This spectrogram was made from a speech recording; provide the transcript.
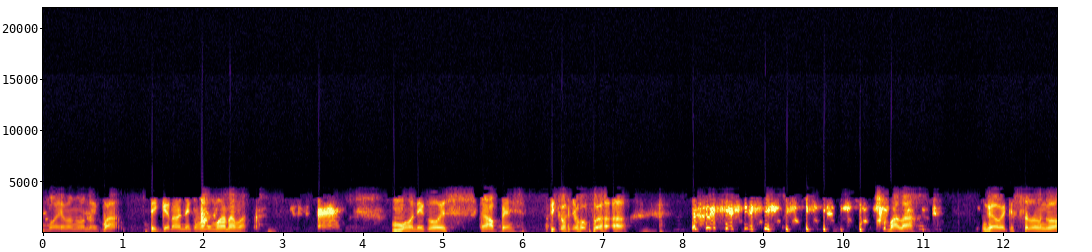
Mau emang ngono Pak. Pikirannya ke mana-mana Pak. Eh? Mau niku wis kabeh tiko nyoba. Malah gawe kesel engko.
